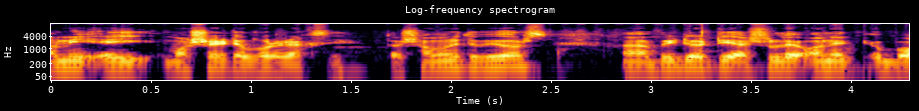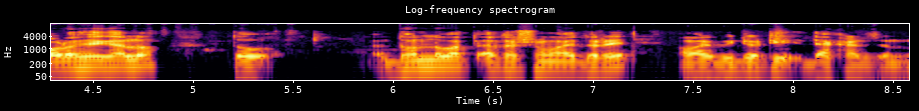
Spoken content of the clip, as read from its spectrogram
আমি এই মশারিটা ভরে রাখছি। তো সম্মানিত ভিউয়ার্স ভিডিওটি আসলে অনেক বড় হয়ে গেল। তো ধন্যবাদ এত সময় ধরে আমার ভিডিওটি দেখার জন্য।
